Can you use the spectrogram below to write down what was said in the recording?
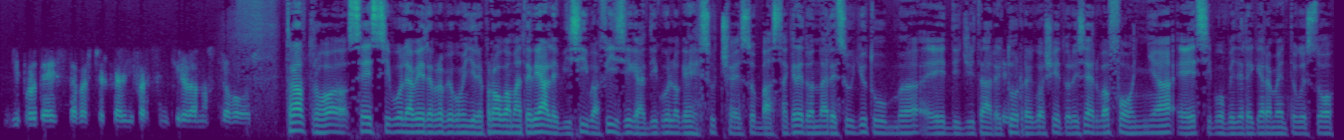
di, protesta per cercare di far sentire la nostra voce. Tra l'altro, eh, se si vuole avere proprio come dire, prova materiale, visiva, fisica di quello che è successo, basta credo andare su YouTube e digitare sì. Torre Guaceto Riserva Fogna e si può vedere chiaramente questo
